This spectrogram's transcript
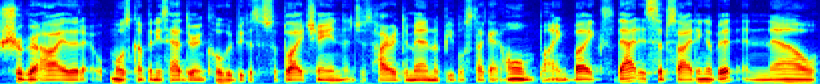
sugar high that most companies had during COVID because of supply chain and just higher demand with people stuck at home buying bikes. That is subsiding a bit. And now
